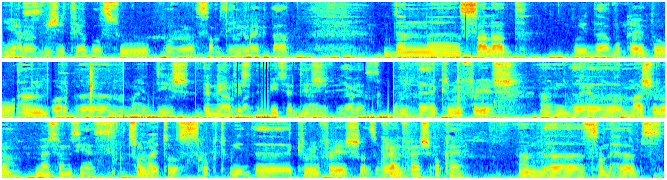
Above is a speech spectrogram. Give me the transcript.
or Yes. a vegetable soup or something like that, then uh, salad with avocado and for the main dish The main dish, the the dish. main- yeah, Yes. with the cream fish and uh, mushroom Mushrooms, yes. tomatoes cooked with the cream fish as well Creme fraiche, okay. And uh, some herbs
